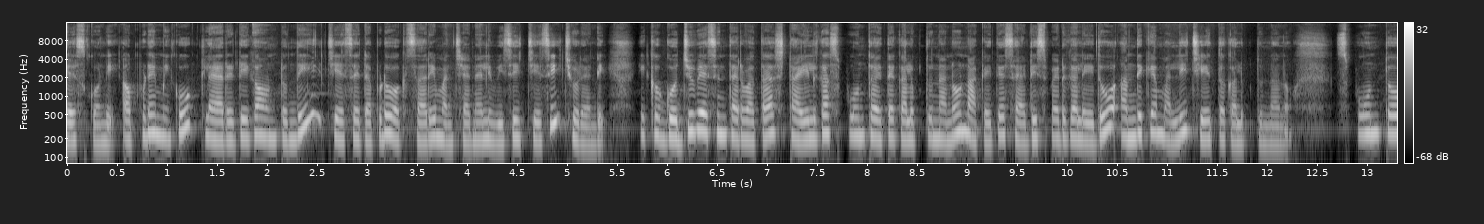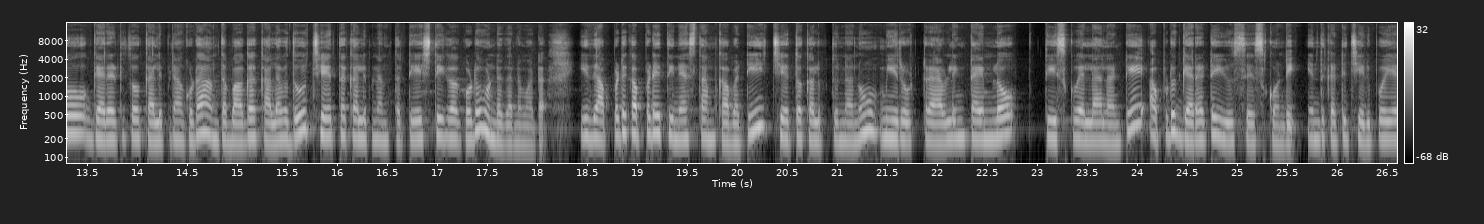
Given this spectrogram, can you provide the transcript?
చేసుకోండి. అప్పుడే మీకు క్లారిటీగా ఉంటుంది. చేసేటప్పుడు ఒకసారి మన ఛానల్ని విజిట్ చేసి చూడండి. ఇక గొజ్జు వేసిన తర్వాత స్టైల్గా స్పూన్తో అయితే కలుపుతున్నాను. నాకైతే సాటిస్ఫైడ్గా లేదు. అందుకే మళ్ళీ చేత్తో కలుపుతున్నాను. స్పూన్తో గెరెట్తో కలిపినా కూడా అంత బాగా కలవదు. చేత్తో కలిపినంత టేస్టీగా కూడా ఉండదన్నమాట. ఇది అప్పటికప్పుడే తినేస్తాం కాబట్టి చేత్తో కలుపుతున్నాను. మీరు ట్రావెలింగ్ టైంలో తీసుకువెళ్ళాలంటే అప్పుడు గెరటే యూస్ చేసుకోండి. ఎందుకంటే చెడిపోయే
